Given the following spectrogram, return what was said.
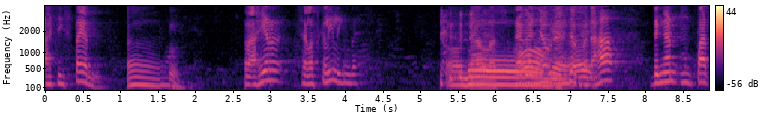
asisten, Oh. terakhir sales keliling. Jangan Oh, jauh, iya. jangan jauh. Padahal dengan empat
